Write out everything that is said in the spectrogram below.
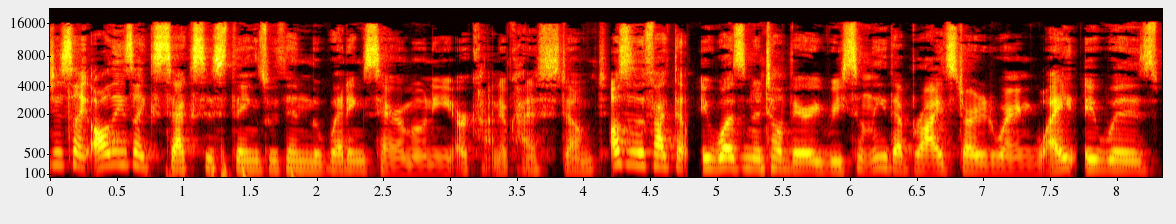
Just like all these like sexist things within the wedding ceremony are kind of kind of stumped. Also the fact that it wasn't until very recently that brides started wearing white. It was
